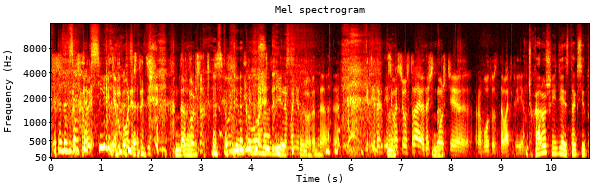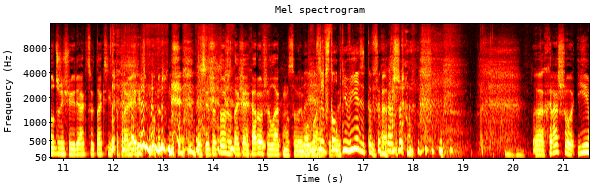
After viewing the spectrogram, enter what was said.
Надо взять Ну, такси. И тем более. Да, Да. может быть, Студия у кого тоже, да, Если вас все устраивает, значит, можете работу сдавать клиенту. Хорошая идея с такси. Тут же еще и реакцию таксиста проверить можно. То есть это тоже такая хорошая лакмусовая Да, бумажка. если в столб не въедет, то все хорошо. Э, Хорошо. И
